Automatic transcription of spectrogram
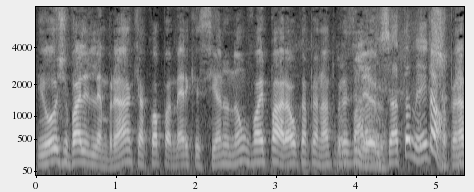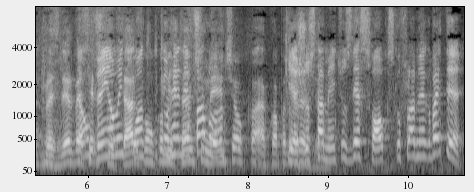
E hoje vale lembrar que a Copa América esse ano não vai parar o Campeonato Brasileiro. Exatamente. o Campeonato Brasileiro vai Então ser vem ao disputado encontro do que o concomitantemente à Copa do que é Brasil. justamente os desfalques que o Flamengo vai ter.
